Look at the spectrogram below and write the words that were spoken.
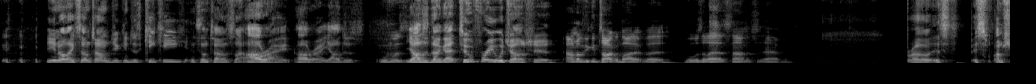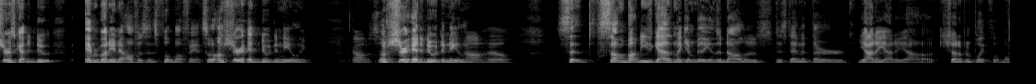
you know, like sometimes you can just kiki, and sometimes it's like, all right, all right, y'all just When was y'all just done got too free with y'all shit, I don't know if you can talk about it, but what was the last time this happened? bro. It's it's. I'm sure it's got to do. Everybody in that office is football fan, so I'm sure it had to do with the kneeling. Oh, I'm sure it had to do with the kneeling. Oh hell. So, something about these guys making millions of dollars, this, that, and the third, yada, yada, yada. Shut up and play football.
